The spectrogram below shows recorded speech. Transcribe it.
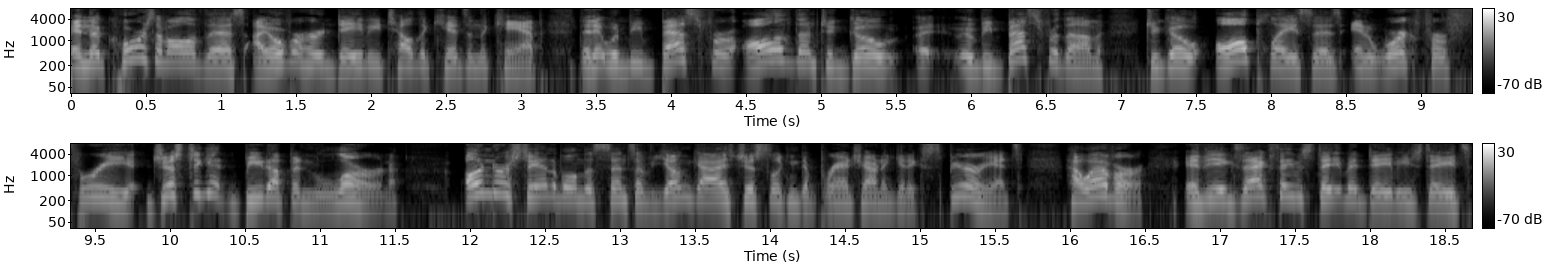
In the course of all of this, I overheard Davey tell the kids in the camp that it would be best for all of them to go, uh, it would be best for them to go all places and work for free just to get beat up and learn. Understandable in the sense of young guys just looking to branch out and get experience. However, in the exact same statement, Davey states,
